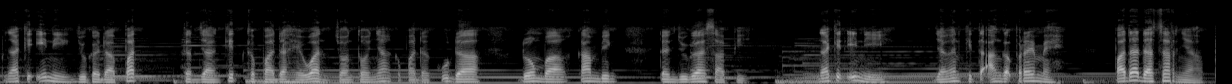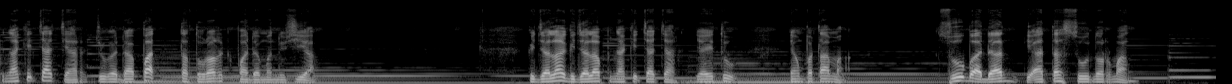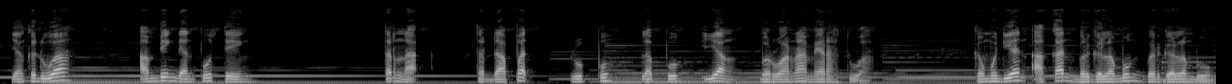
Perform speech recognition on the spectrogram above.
Penyakit ini juga dapat terjangkit kepada hewan, contohnya kepada kuda, domba, kambing, dan juga sapi. Penyakit ini jangan kita anggap remeh. Pada dasarnya, penyakit cacar juga dapat tertular kepada manusia. Gejala-gejala penyakit cacar yaitu yang pertama, suhu badan di atas suhu normal. Yang kedua, ambing dan puting ternak terdapat lupuh lepuh yang berwarna merah tua. Kemudian akan bergelembung-bergelembung.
